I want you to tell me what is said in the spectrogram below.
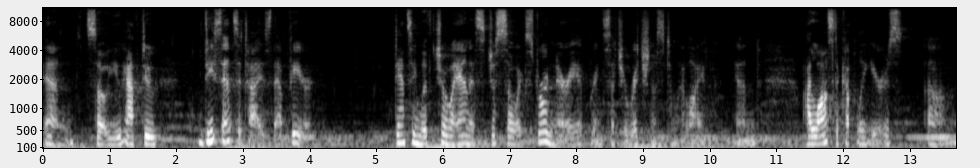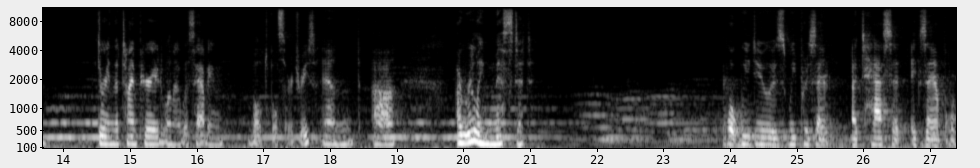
And so you have to desensitize that fear. Dancing with Joanne is just so extraordinary. It brings such a richness to my life. And I lost a couple of years um, during the time period when I was having multiple surgeries, and uh, I really missed it. What we do is we present a tacit example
